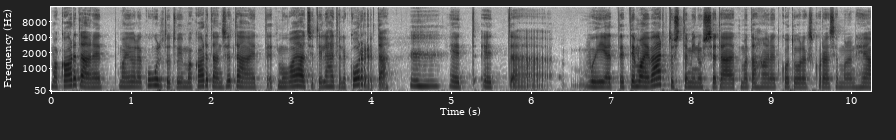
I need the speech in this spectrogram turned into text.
ma kardan, et ma ei ole kuuldud või ma kardan seda, et, et mu vajadused ei lähe talle korda mm. -hmm. et, et äh, või et, et tema ei väärtusta minust seda, et ma tahan, et kodu oleks korras ja ma olen hea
